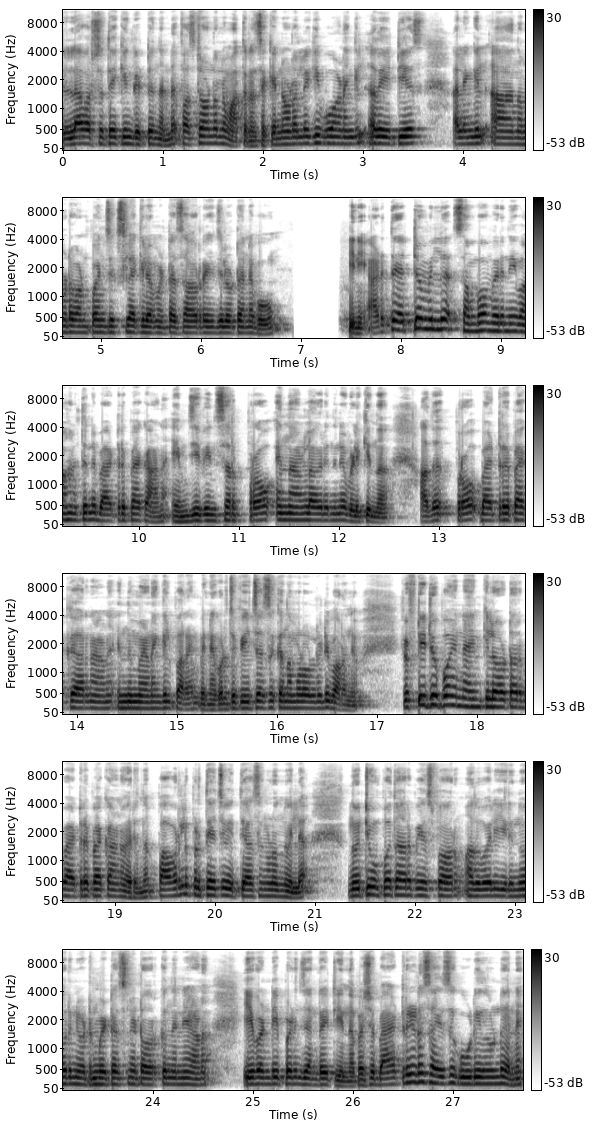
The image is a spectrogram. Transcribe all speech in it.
എല്ലാ വർഷത്തേക്കും കിട്ടുന്നുണ്ട്. ഫസ്റ്റ് ഓണറിന് മാത്രം. സെക്കൻഡ് ഓണറിലേക്ക് പോകുകയാണെങ്കിൽ അത് എയ്റ്റ് ഇയേഴ്സ് അല്ലെങ്കിൽ നമ്മുടെ one point six lakh kilometres ആ റേഞ്ചിലോട്ട് തന്നെ പോകും. ഇനി അടുത്ത ഏറ്റവും വലിയ സംഭവം വരുന്ന ഈ വാഹനത്തിന്റെ ബാറ്ററി പാക്ക് ആണ് എം ജി വിൻസർ പ്രോ എന്നാണല്ലോ അവർ ഇതിനെ വിളിക്കുന്നത്. അത് പ്രോ ബാറ്ററി പാക്ക് കാരനാണ് എന്നും വേണമെങ്കിൽ പറയാം. പിന്നെ കുറച്ച് ഫീച്ചേഴ്സ് ഒക്കെ നമ്മൾ ഓൾറെഡി പറഞ്ഞു. Fifty two point nine kilo battery pack ആണ് വരുന്നത്. പവറിൽ പ്രത്യേകിച്ച് വ്യത്യാസങ്ങളൊന്നുമില്ല. നൂറ്റി മുപ്പത്തി ആറ് പി എസ് പവറും അതുപോലെ ഇരുന്നൂറ് ന്യൂട്ടൺ മീറ്റേഴ്സിന്റെ ടോർക്കും തന്നെയാണ് ഈ വണ്ടി ഇപ്പോഴും ജനറേറ്റ് ചെയ്യുന്നത്. പക്ഷേ ബാറ്ററിയുടെ സൈസ് കൂടിയതുകൊണ്ട് തന്നെ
